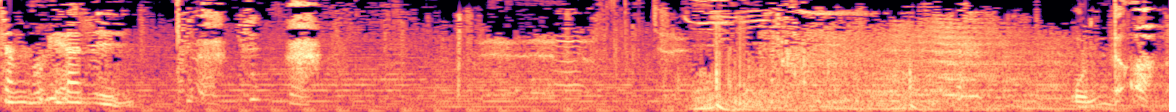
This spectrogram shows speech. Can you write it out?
상봉해야지. 온다.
